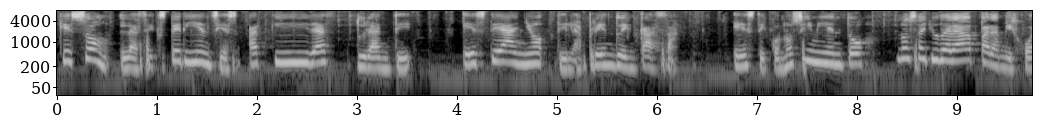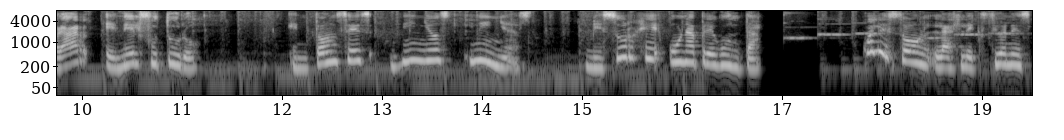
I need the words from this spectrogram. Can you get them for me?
que son las experiencias adquiridas durante este año del Aprendo en Casa. Este conocimiento nos ayudará para mejorar en el futuro. Entonces, niños y niñas, me surge una pregunta. ¿Cuáles son las lecciones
